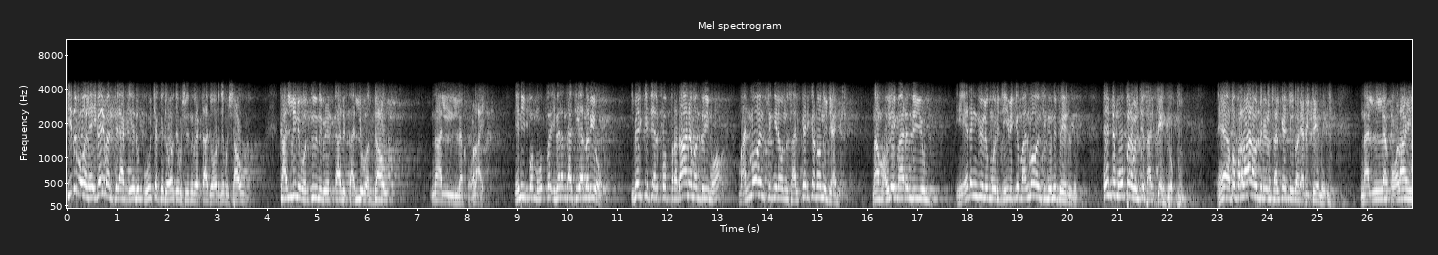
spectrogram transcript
ഇതുപോലെ ഇവർ മനസ്സിലാക്കിയത് പൂച്ചക്ക് ജോർജ് ബുഷ് എന്ന് പേരിട്ടാൽ ജോർജ് ബുഷ് ആവും. കല്ലിന് വധു എന്ന് പേരിട്ടാൽ കല്ല് വദ്ദാവും നല്ല കോളായി. ഇനിയിപ്പോ മൂപ്പ ഇവരെന്താ ചെയ്യാന്നറിയോ? ഇവർക്ക് ചിലപ്പോ പ്രധാനമന്ത്രിമോ മൻമോഹൻ സിംഗിനെ ഒന്ന് സൽക്കരിക്കണമെന്ന് വിചാരിച്ചു. നാം മൗലൈമാരെന്ത് ചെയ്യും ഏതെങ്കിലും ഒരു ജീവിക്ക് മൻമോഹൻ സിംഗ് എന്ന് പേരിടും. എന്നിട്ട് മൂപ്പരെ വിളിച്ച് സൽക്കരിക്കും. ഏ അപ്പൊ പ്രധാനമന്ത്രിയുടെ സൽക്കരിച്ചു എന്ന് പറയാം പിറ്റേന്ന്. നല്ല കോളായി.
